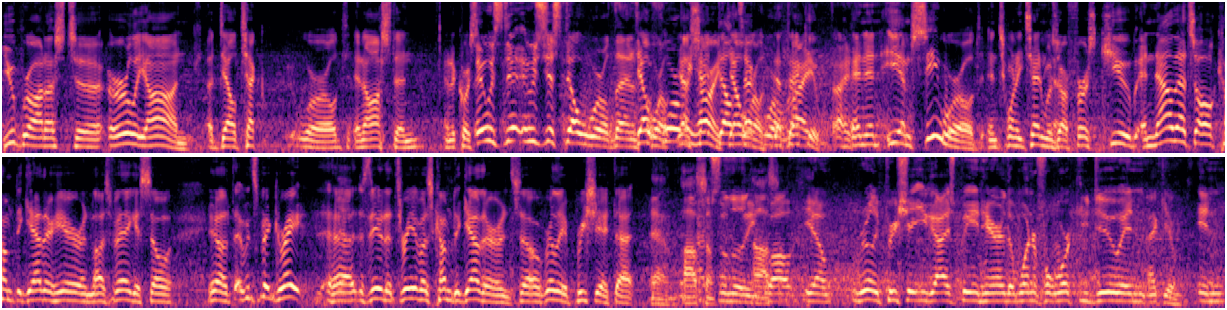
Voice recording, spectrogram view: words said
You brought us to early on a Dell Tech World in Austin, and of course- It was it was just Dell World then. Dell World, yeah, sorry, Dell, Dell World, World. Yeah, thank right, you. right. And then EMC World in 2010 was our first cube, and now that's all come together here in Las Vegas, so you know, it's been great uh, to see the three of us come together, and so really appreciate that. Yeah, awesome. Absolutely. Awesome. Well, you know, really appreciate you guys being here, the wonderful work you do in Thank you. in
